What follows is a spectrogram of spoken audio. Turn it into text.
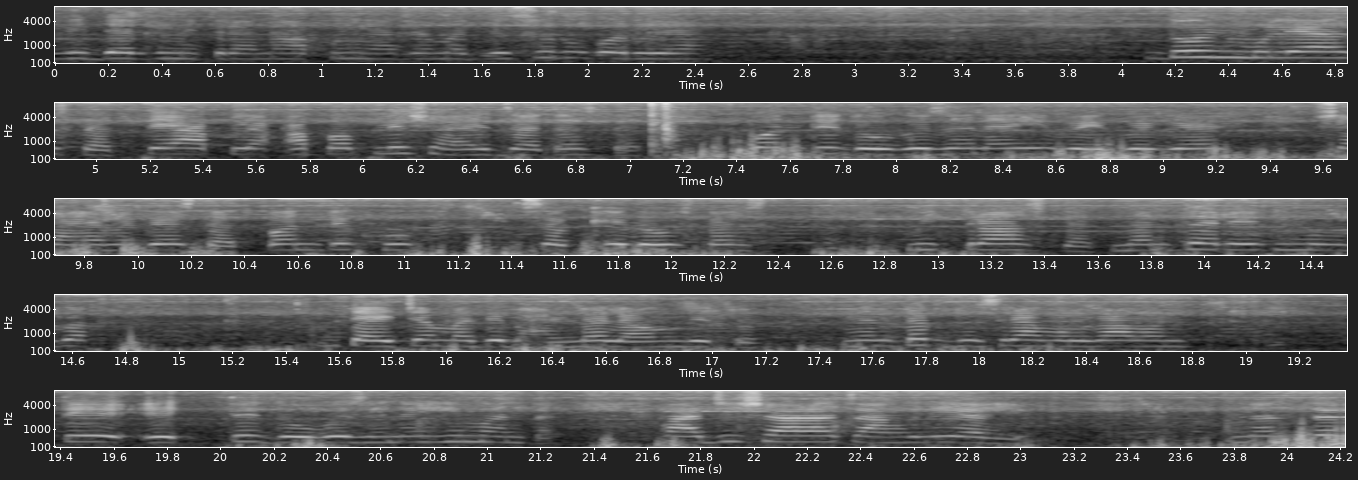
विद्यार्थी मित्रांनो आपण याच्यामध्ये सुरू करूया. दोन मुले असतात ते आपल्या आपापल्या शाळेत जात असतात. पण ते दोघंजणही वेगवेगळ्या शाळेमध्ये असतात. पण ते खूप सख्खे दोस्त अस मित्र असतात. नंतर एक मुलगा त्याच्यामध्ये भांडणं लावून देतो. नंतर दुसरा मुलगा म्हण ते एक ते दोघंजणही म्हणतात माझी शाळा चांगली आहे. नंतर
